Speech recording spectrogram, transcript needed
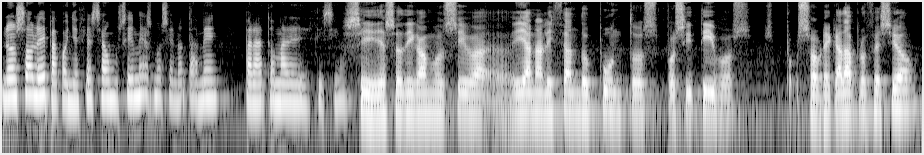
non só eh, para coñecerse a un sí mesmo, sino tamén para a toma de decisión. Sí, eso digamos iba, iba analizando puntos positivos sobre cada profesión,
